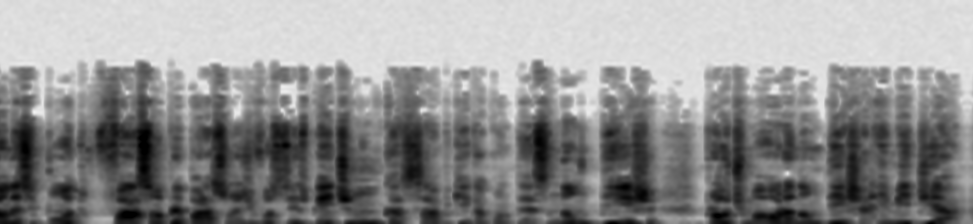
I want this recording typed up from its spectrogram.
Então, nesse ponto, façam as preparações de vocês, porque a gente nunca sabe o que, que acontece. Não deixa para a última hora, não deixa remediar.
